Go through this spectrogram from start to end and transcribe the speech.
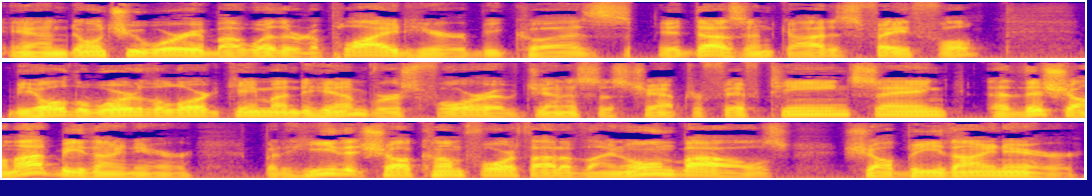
And don't you worry about whether it applied here because it doesn't. God is faithful. Behold, the word of the Lord came unto him, verse 4 of Genesis chapter 15, saying, uh, This shall not be thine heir, but he that shall come forth out of thine own bowels shall be thine heir.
